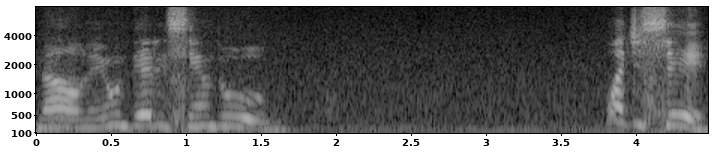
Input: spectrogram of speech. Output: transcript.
Não, nenhum deles sendo. Pode ser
